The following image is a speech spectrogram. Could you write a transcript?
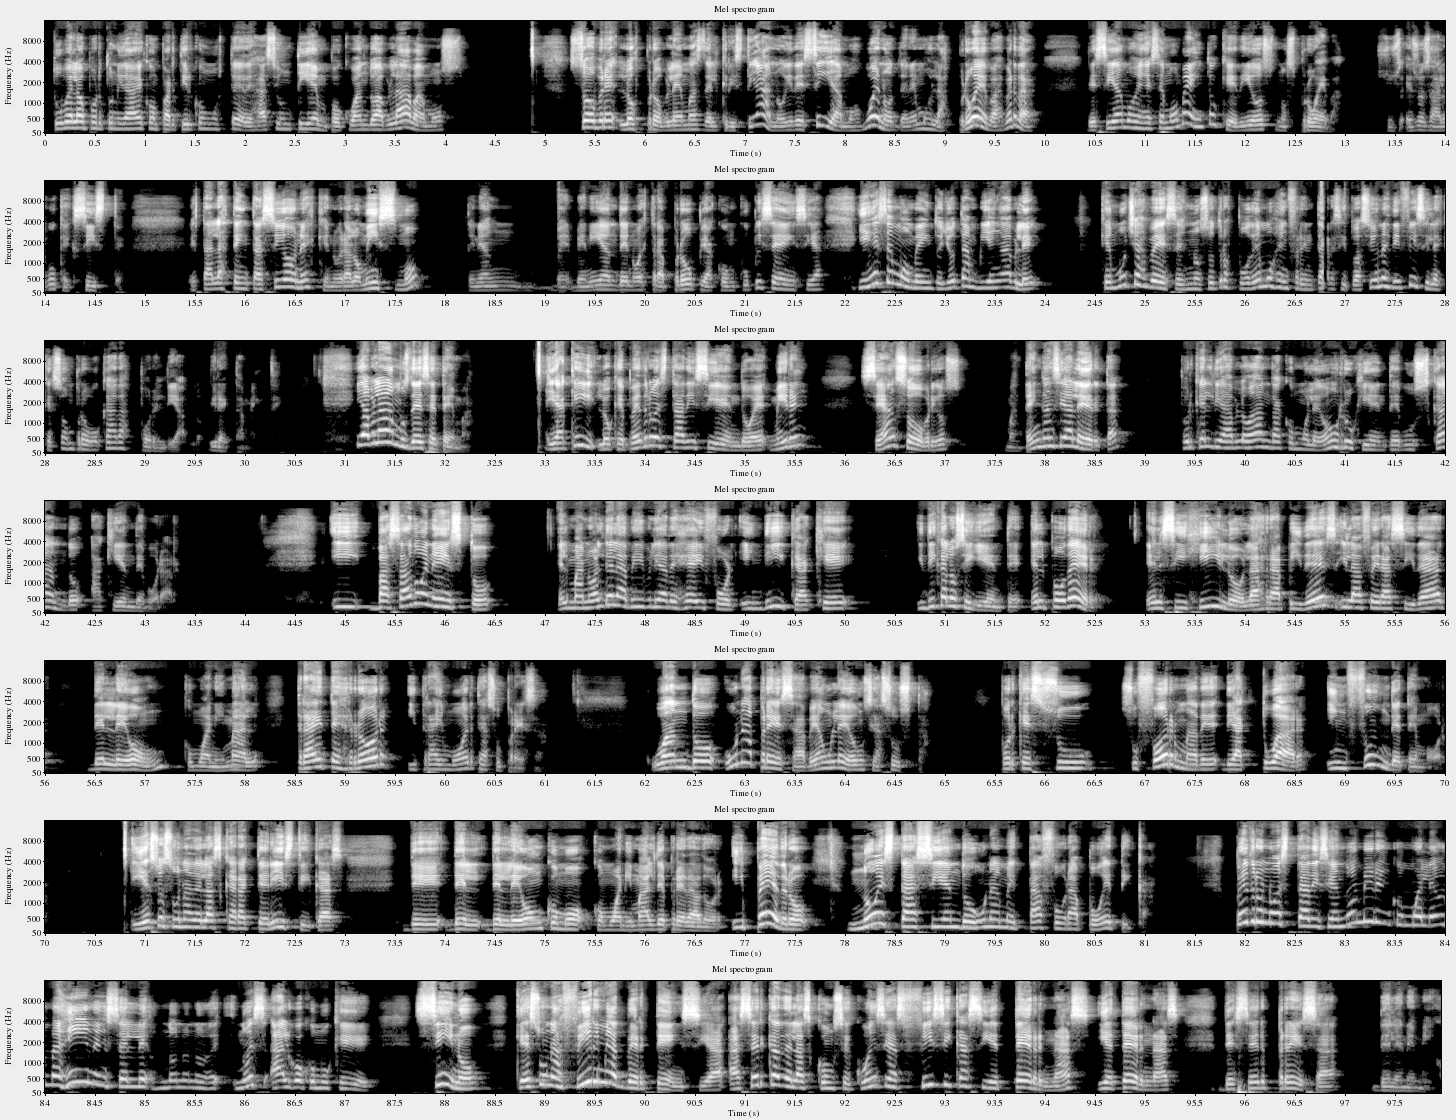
tuve la oportunidad de compartir con ustedes hace un tiempo cuando hablábamos sobre los problemas del cristiano y decíamos, bueno, tenemos las pruebas, ¿verdad? Decíamos en ese momento que Dios nos prueba. Eso es algo que existe. Están las tentaciones, que no era lo mismo, tenían, venían de nuestra propia concupiscencia. Y en ese momento yo también hablé que muchas veces nosotros podemos enfrentar situaciones difíciles que son provocadas por el diablo directamente. Y hablábamos de ese tema. Y aquí lo que Pedro está diciendo es, miren, sean sobrios, manténganse alerta, porque el diablo anda como león rugiente buscando a quien devorar. Y basado en esto, el manual de la Biblia de Hayford indica que indica lo siguiente, el poder, el sigilo, la rapidez y la feracidad del león como animal trae terror y trae muerte a su presa. Cuando una presa ve a un león se asusta, porque su, su forma de, de actuar infunde temor. Y eso es una de las características del, león como, animal depredador. Y Pedro no está haciendo una metáfora poética. Pedro no está diciendo, ah, miren como el león, imagínense el león. No, no, no, no es algo como que, sino que es una firme advertencia acerca de las consecuencias físicas y eternas y eternas de ser presa del enemigo.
